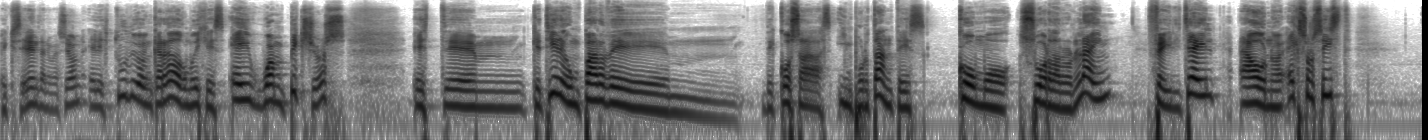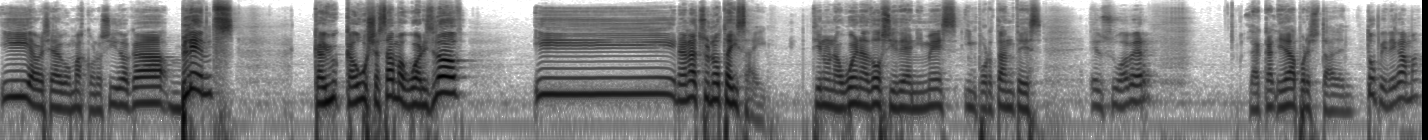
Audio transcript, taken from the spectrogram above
excelente animación. El estudio encargado, como dije, es A1 Pictures, este, que tiene un par de, mm, de cosas importantes, como Sword Art Online, Fairy Tail, Aono Exorcist, y a ver si hay algo más conocido acá, Blends, Kagu- Kaguya-sama, What is Love, y Nanatsu no Taisai. Tiene una buena dosis de animes importantes en su haber. La calidad por eso está en tope de gama.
